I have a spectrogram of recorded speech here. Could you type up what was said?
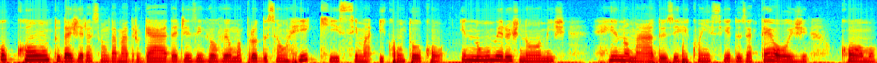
O conto da geração da madrugada desenvolveu uma produção riquíssima e contou com inúmeros nomes renomados e reconhecidos até hoje, como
